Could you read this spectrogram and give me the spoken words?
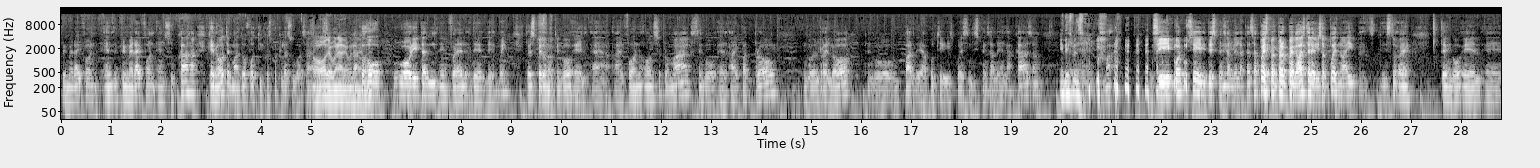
primer iPhone, en- el primer iPhone en su caja, que no, te mando foticos porque las subas a Oh, de una, de una, de una. O, o ahorita en- en fuera de, de- de- bueno, entonces, pero no, tengo el eh, iPhone 11 Pro Max, tengo el iPad Pro, tengo el reloj, tengo un par de Apple TVs pues indispensables en la casa. Indispensable. Eh, sí, por, sí, indispensable en la casa. Pues, pe- pero, pegado al televisor, pues no hay. pues, listo, eh, tengo el, eh,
